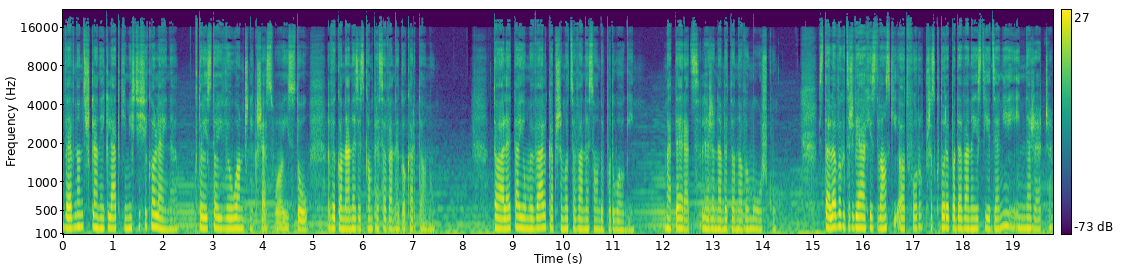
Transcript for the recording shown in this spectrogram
Wewnątrz szklanej klatki mieści się kolejna, w której stoi wyłącznie krzesło i stół wykonane ze skompresowanego kartonu. Toaleta i umywalka przymocowane są do podłogi. Materac leży na betonowym łóżku. W stalowych drzwiach jest wąski otwór, przez który podawane jest jedzenie i inne rzeczy.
